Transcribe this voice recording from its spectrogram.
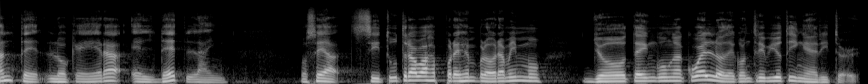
antes, lo que era el deadline. O sea, si tú trabajas, por ejemplo, ahora mismo yo tengo un acuerdo de contributing editor,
